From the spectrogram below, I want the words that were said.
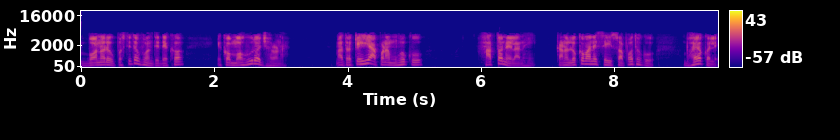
ବନରେ ଉପସ୍ଥିତ ହୁଅନ୍ତି। ଦେଖ ଏକ ମହୁର ଝରଣା। ମାତ୍ର କେହି ଆପଣା ମୁହଁକୁ ହାତ ନେଲା ନାହିଁ। କାରଣ ଲୋକମାନେ ସେହି ଶପଥକୁ ଭୟ କଲେ।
